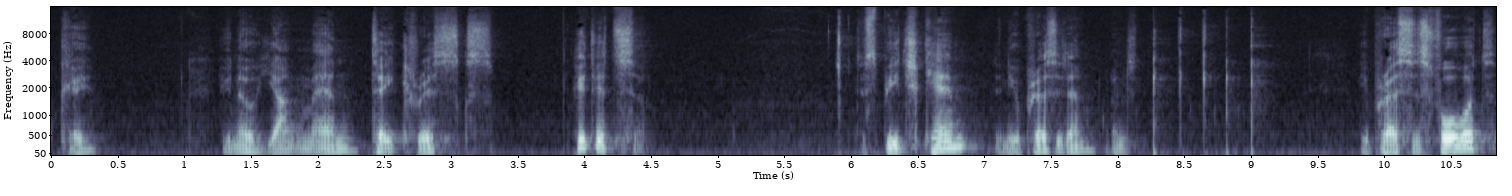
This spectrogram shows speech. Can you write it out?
Okay. You know, young men take risks. He did so. The speech came, the new president, and he presses forward.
